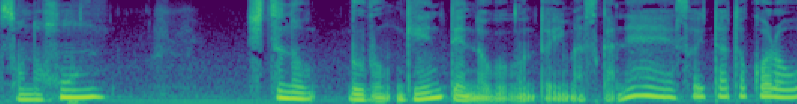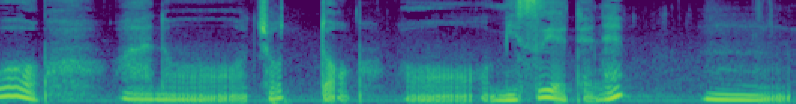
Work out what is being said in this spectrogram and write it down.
その本質の部分原点の部分といいますかね。そういったところをあのちょっと見据えてね、うん、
